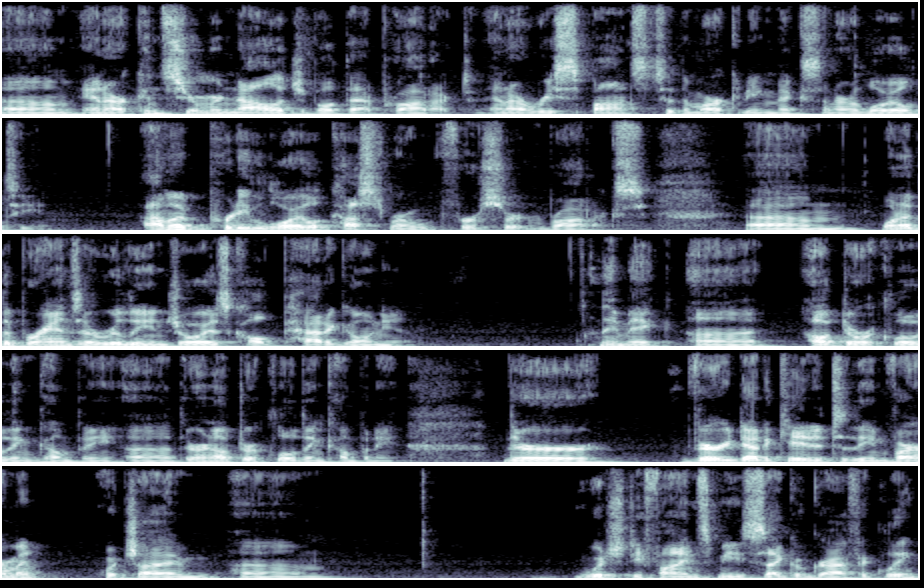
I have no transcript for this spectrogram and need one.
Um, and our consumer knowledge about that product and our response to the marketing mix and our loyalty. I'm a pretty loyal customer for certain products. Um, one of the brands I really enjoy is called Patagonia. They make uh, outdoor clothing company. Uh, they're an outdoor clothing company. They're very dedicated to the environment, which I'm, um, which defines me psychographically,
